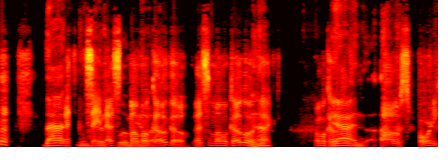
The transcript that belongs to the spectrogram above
that that's insane. That's Momo Kohgo. That's the Momo Kohgo yeah. effect. Momo Kohgo. Yeah, and uh, almost forty.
